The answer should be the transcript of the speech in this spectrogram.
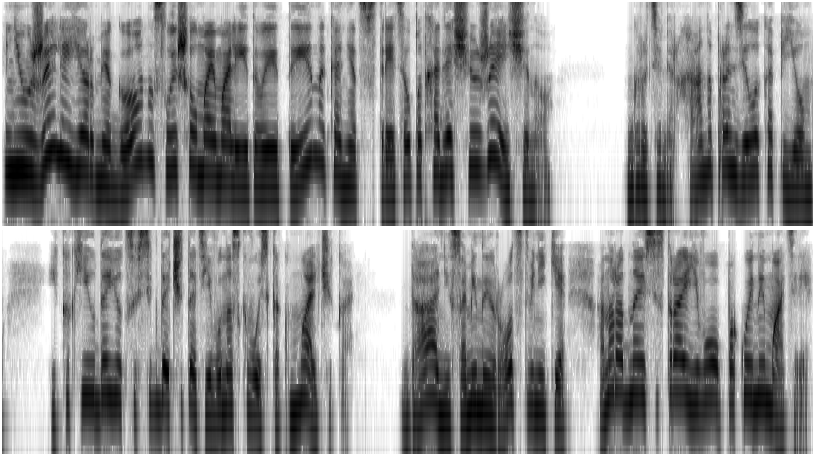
«Неужели Йормегон услышал мои молитвы, и ты, наконец, встретил подходящую женщину?» Грудь Амирхана пронзила копьем, и как ей удается всегда читать его насквозь, как мальчика. Да, они саминые родственники, она родная сестра его покойной матери.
